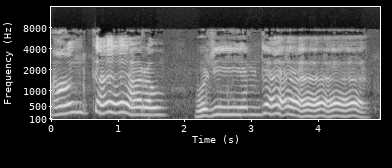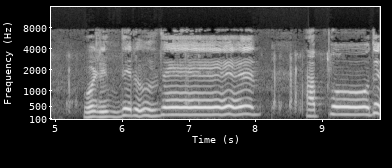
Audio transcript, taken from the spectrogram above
ஆங்காரம் ஒழி என்ற? ஒழிந்திருந்தேன். அப்போது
